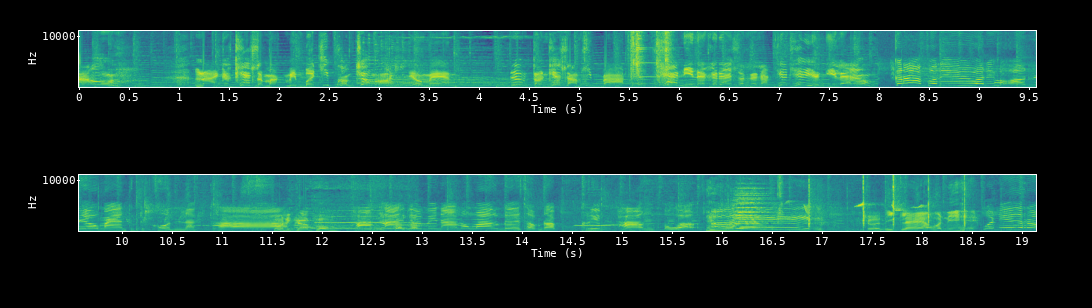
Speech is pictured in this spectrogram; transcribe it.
เอา นายก็แค่สมัครเมมเบอร์ชิพของช่องออสเดียแมน เริ่มต้นแค่ 30 บาท แค่นี้นายก็ได้สัญลักษณ์เท่ๆอย่างนี้แล้ว กราบสวัสดีวันนี้ของออเรียลแมนทุกๆคนนะคะสวัสดีครับผมห่างหายกันไม่นานมากๆเลยสำหรับคลิปพังตัว เอ้ย เกิดอีกแล้ววันนี้ วันนี้เรา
